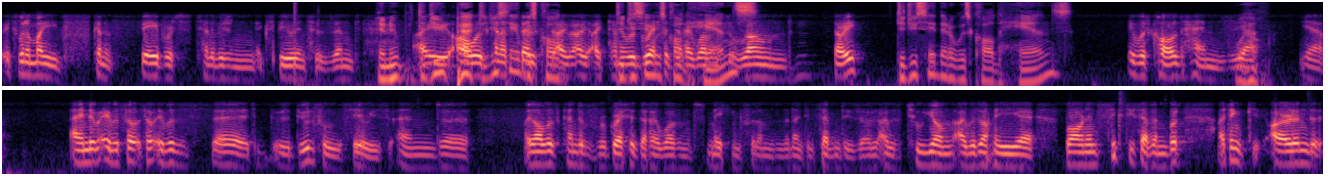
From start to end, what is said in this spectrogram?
it's one of my f- kind of favorite television experiences, and, and did you, I Pat, did you say it was called? I, I, I kind did of you say it was called Hands? Around. Sorry. Did you say that it was called Hands? It was called Hands. Yeah, wow. yeah, and it, it was so so it was uh, it was a beautiful series, and uh, I always kind of regretted that I wasn't making films in the 1970s. I, I was too young. I was only uh, born in '67, but I think Ireland,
